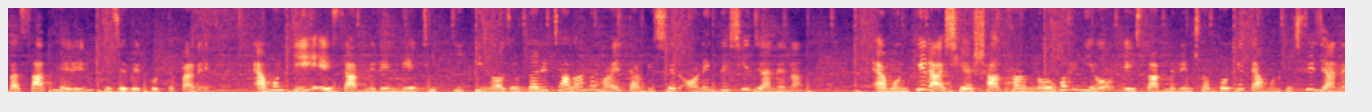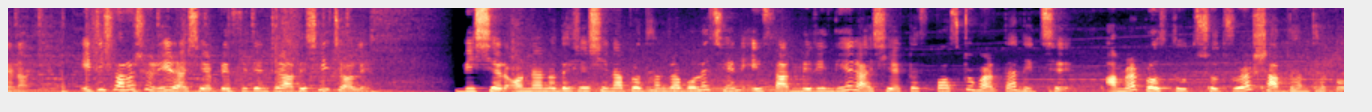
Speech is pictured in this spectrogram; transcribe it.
বা সাবমেরিন খুঁজে বের করতে পারে। এমনকি এই সাবমেরিন দিয়ে ঠিক কী কী নজরদারি চালানো হয় তা বিশ্বের অনেক দেশই জানে না। এমনকি রাশিয়ার সাধারণ নৌবাহিনীও এই সাবমেরিন সম্পর্কে তেমন কিছুই জানে না। এটি সরাসরি রাশিয়ার প্রেসিডেন্টের আদেশেই চলে। বিশ্বের অন্যান্য দেশের সেনাপ্রধানরা বলেছেন, এই সাবমেরিন দিয়ে রাশিয়া একটা স্পষ্ট বার্তা দিচ্ছে। আমরা প্রস্তুত, শত্রুরা সাবধান থাকো।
